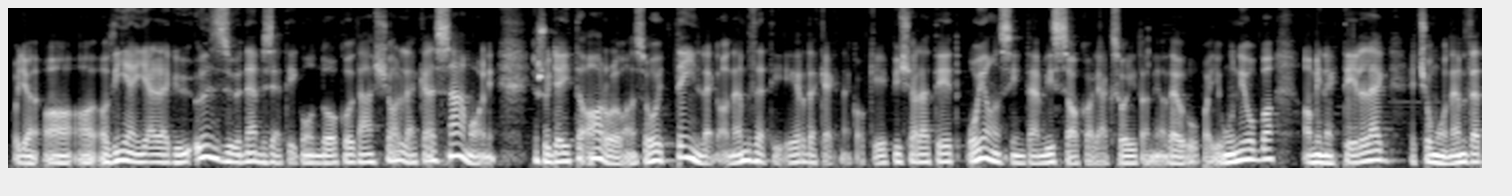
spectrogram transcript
hogy a, a, az ilyen jellegű önző nemzeti gondolkodással le kell számolni. És ugye itt arról van szó, hogy tényleg a nemzeti érdekeknek a képviseletét olyan szinten vissza akarják szorítani az Európai Unióba, aminek tényleg egy csomó nemzet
